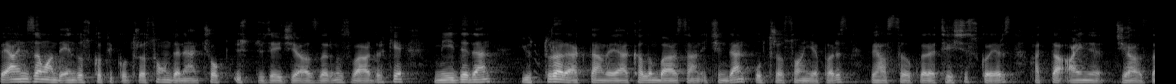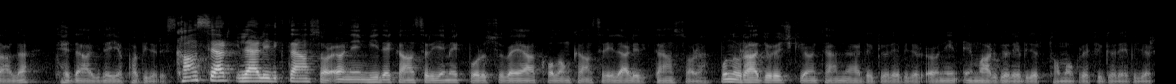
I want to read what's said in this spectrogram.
Ve aynı zamanda endoskopik ultrason denen çok üst düzey cihazlarımız vardır ki mideden yutturaraktan veya kalın bağırsağın içinden ultrason yaparız ve hastalıklara teşhis koyarız. Hatta aynı cihazlarla tedavide yapabiliriz. Kanser ilerledikten sonra, örneğin mide kanseri, yemek borusu veya kolon kanseri ilerledikten sonra bunu radyolojik yöntemlerde görebilir. Örneğin MR görebilir, tomografi görebilir.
